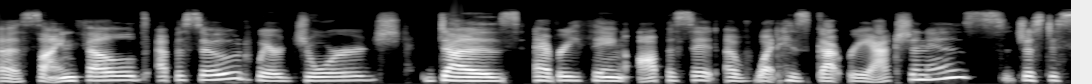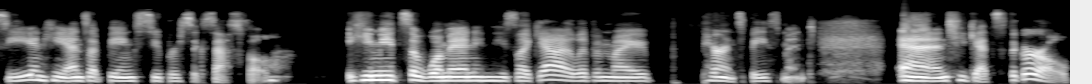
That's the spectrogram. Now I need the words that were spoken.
a Seinfeld episode where George does everything opposite of what his gut reaction is just to see. And he ends up being super successful. He meets a woman and he's like, Yeah, I live in my parents' basement. And he gets the girl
